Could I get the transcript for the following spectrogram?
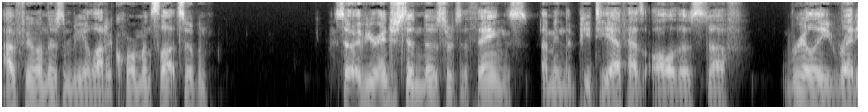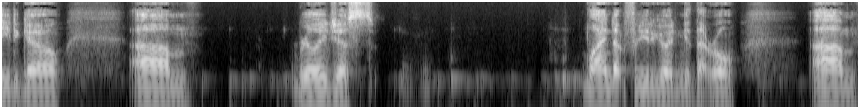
I'm feeling there's gonna be a lot of corpsman slots open. So if you're interested in those sorts of things, I mean, the PTF has all of those stuff really ready to go. Um, really just lined up for you to go ahead and get that role. Um,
